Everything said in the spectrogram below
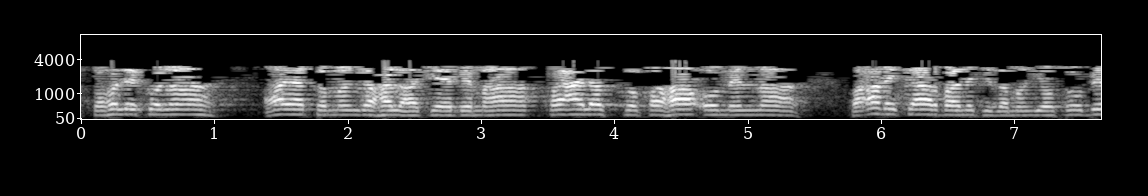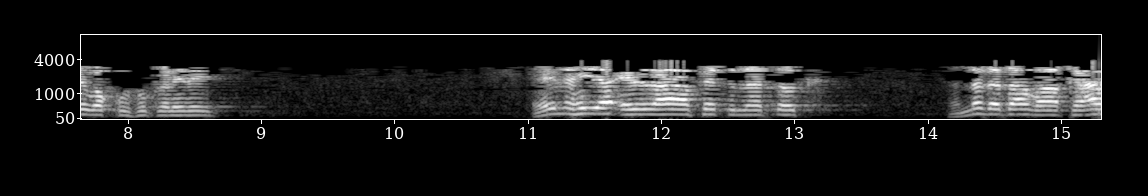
اتهلکنا آیا ته موږ هلاکې بما فعل السفهاء منا په هغه کار باندې چې زموږ یو څو بې وقوفو کړی دی ان هي الا فتنتک نه ده دا واقعه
